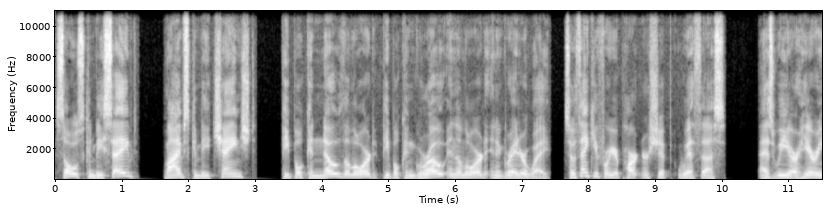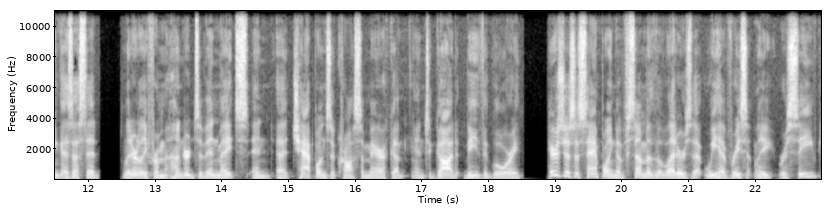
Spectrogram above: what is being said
souls can be saved, lives can be changed, people can know the Lord, people can grow in the Lord in a greater way. So thank you for your partnership with us as we are hearing, as I said, literally from hundreds of inmates and uh, chaplains across America, and to God be the glory. Here's just a sampling of some of the letters that we have recently received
